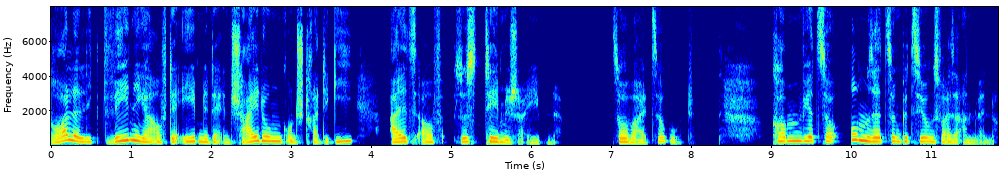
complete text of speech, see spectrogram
Rolle liegt weniger auf der Ebene der Entscheidung und Strategie als auf systemischer Ebene. Soweit, so gut. Kommen wir zur Umsetzung bzw. Anwendung.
